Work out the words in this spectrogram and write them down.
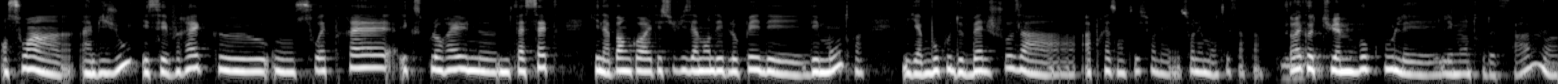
en soi un, bijou. Et c'est vrai qu'on souhaiterait explorer une, facette qui n'a pas encore été suffisamment développée des montres mais il y a beaucoup de belles choses à, présenter sur les, sur les montres, c'est certain. C'est vrai que tu aimes beaucoup les, les, montres de femmes,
